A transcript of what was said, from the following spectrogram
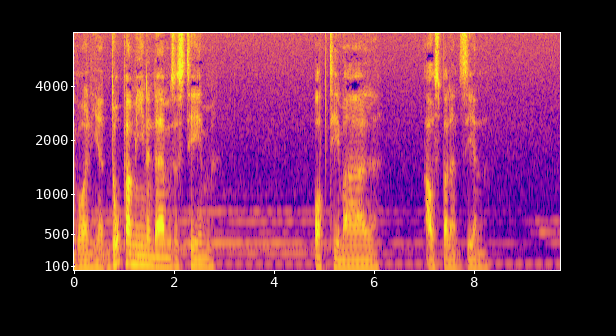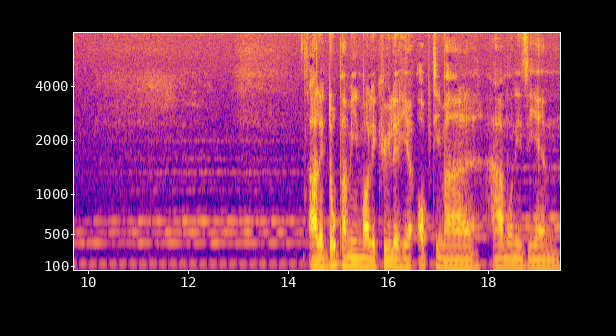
Wir wollen hier Dopamin in deinem System optimal ausbalancieren. Alle Dopaminmoleküle hier optimal harmonisieren.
